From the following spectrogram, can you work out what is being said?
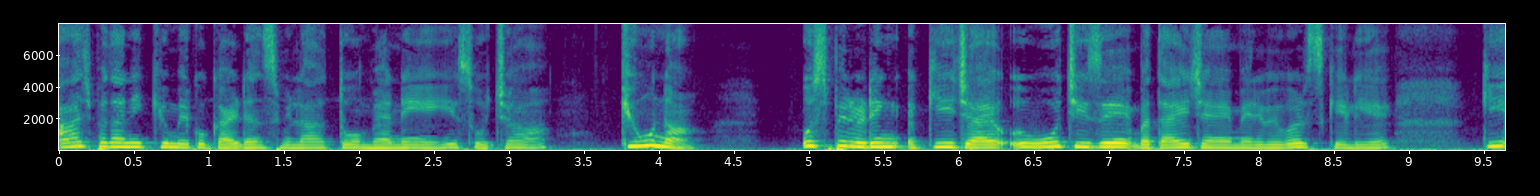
आज पता नहीं क्यों मेरे को गाइडेंस मिला तो मैंने ये सोचा, क्यों ना उस पर रीडिंग की जाए, वो चीज़ें बताई जाए मेरे व्यूवर्स के लिए कि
